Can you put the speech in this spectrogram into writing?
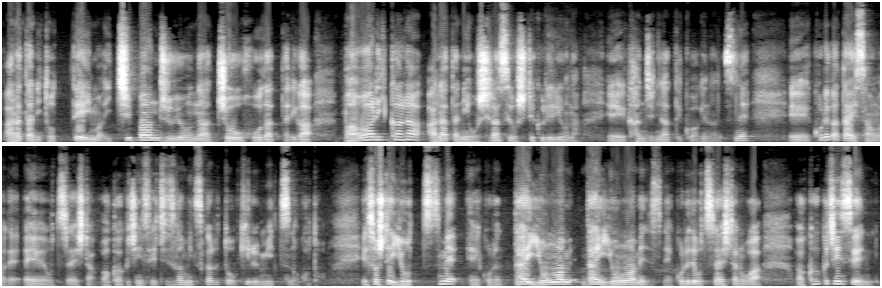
あなたにとって今一番重要な情報だったりが周りからあなたにお知らせをしてくれるような、えー、感じになっていくわけなんですね。えー、これが第3話で、えー、お伝えしたワクワク人生地図が見つかると起きる3つのこと。えー、そして4つ目、えー、これ第4話目、第4話目ですね。これでお伝えしたのはワクワク人生に、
